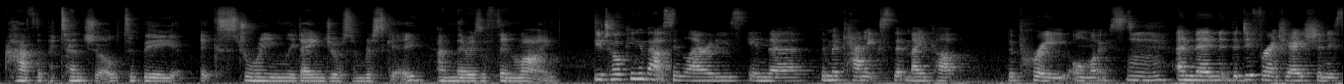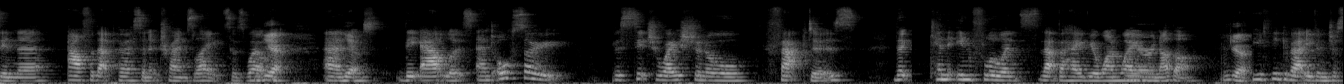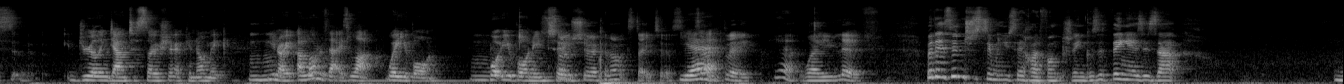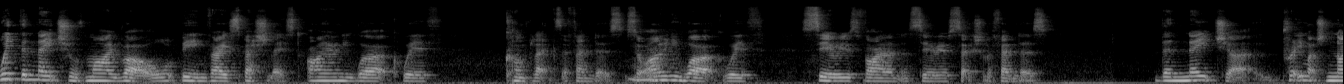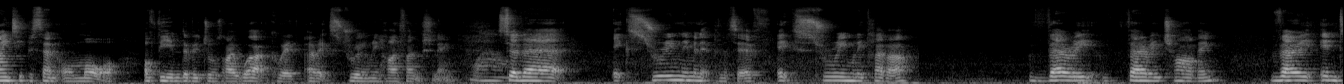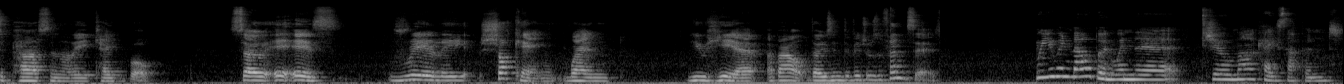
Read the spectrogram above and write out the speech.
have the potential to be extremely dangerous and risky and there is a thin line. You're talking about similarities in the the mechanics that make up the pre almost, and then the differentiation is in the how for that person it translates as well. Yeah. and Yeah. the outlets, and also the situational factors that can influence that behavior one way or Mm. another. Yeah. You think about even just drilling down to socioeconomic. Mm-hmm. You know, a lot of that is luck, where you're born, what you're born into. Socioeconomic status. Yeah. Exactly. Yeah, where you live. But it's interesting when you say high functioning because the thing is, is that with the nature of my role being very specialist, I only work with complex offenders. So I only Mm. work with serious violent and serious sexual offenders. The nature, pretty much 90% or more of the individuals I work with are extremely high functioning. Wow. So they're extremely manipulative, extremely clever, very, very charming, very interpersonally capable. So it is really shocking when you hear about those individuals' offences. Were you in Melbourne when the Jill Meagher case happened?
